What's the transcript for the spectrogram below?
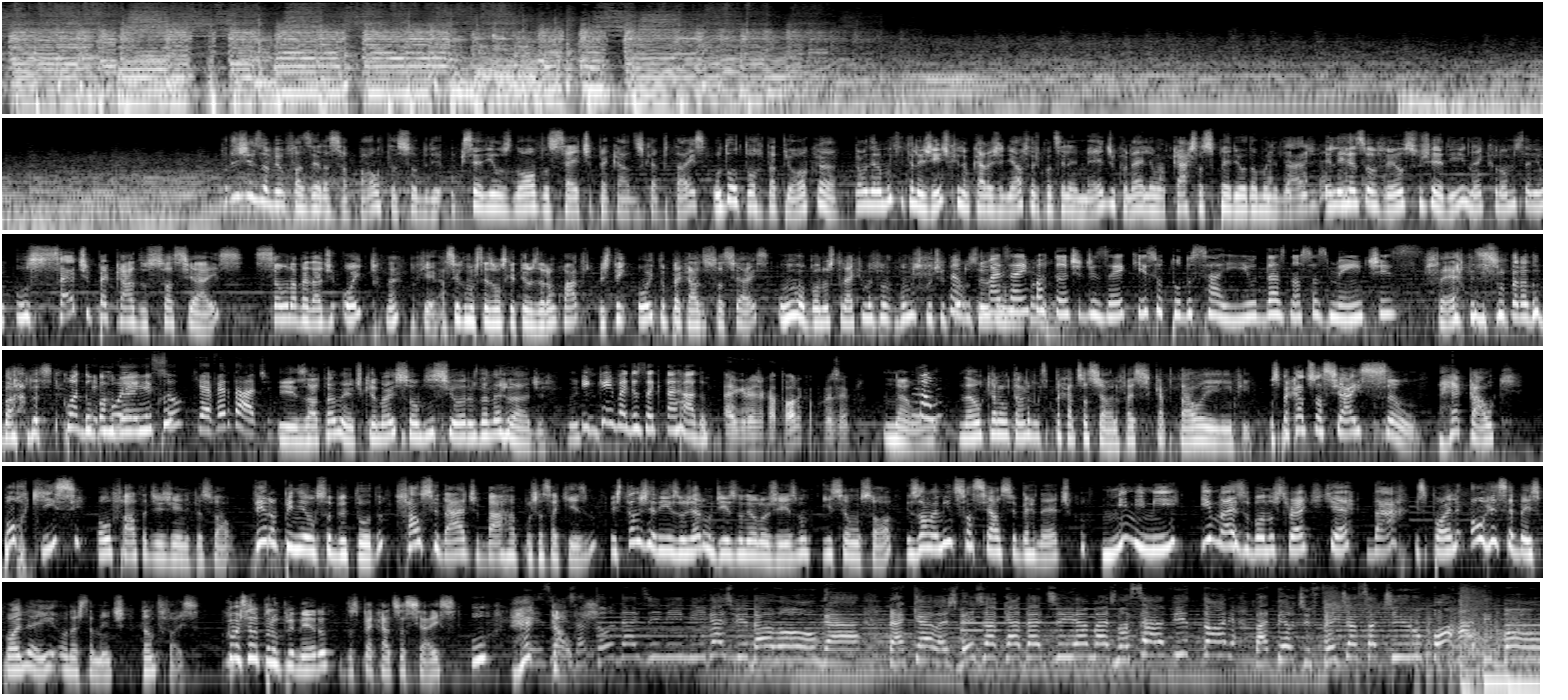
Quando a gente resolveu fazer essa pauta sobre o que seriam os novos sete pecados capitais, o doutor Tapioca, de uma maneira muito inteligente, porque ele é um cara genial, afinal de contas ele é médico, né? Ele é uma casta superior da humanidade. ele resolveu sugerir, né, que o nome seriam os sete pecados sociais. São, na verdade, oito, né? Porque assim como os três mosqueteiros eram quatro, eles têm oito pecados sociais. Um é o bônus track, mas vamos discutir Não, todos eles. mas é importante dizer que isso tudo saiu das nossas mentes Férteis e super adubadas. com adubo e isso que é verdade. Exatamente, que nós somos os senhores da verdade. E quem vai dizer que tá errado? A Igreja Católica, por exemplo? Não, não. Não, que ela não tem nada a ver com pecado social. Ela faz capital e, enfim. Os pecados sociais são recalque, porquice ou falta de higiene pessoal, ter opinião sobre tudo, falsidade barra puxa-saquismo, estrangeirismo, gerundismo, neologismo, isso é um só, isolamento social cibernético, mimimi e mais o bônus track, que é dar spoiler ou receber spoiler aí, honestamente, tanto faz. Começando pelo primeiro dos pecados sociais, o recalque. Todas inimigas vida longa, que elas vejam cada dia mais nossa vitória. Bateu de frente, é só tiro, porrada e.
